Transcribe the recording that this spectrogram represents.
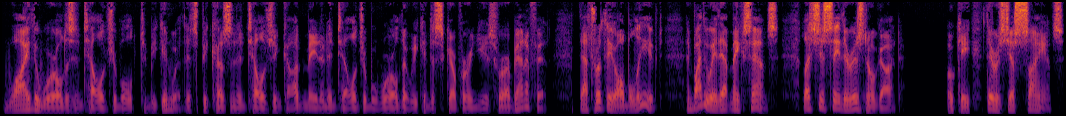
Why the world is intelligible to begin with. It's because an intelligent God made an intelligible world that we can discover and use for our benefit. That's what they all believed. And by the way, that makes sense. Let's just say there is no God. Okay, there is just science.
